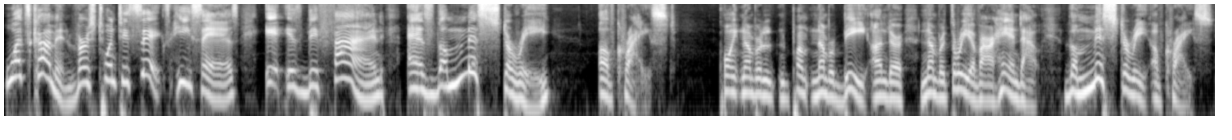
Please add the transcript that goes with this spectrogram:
What's coming? Verse 26, he says it is defined as the mystery of Christ. Point number number B under number 3 of our handout. The mystery of Christ.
